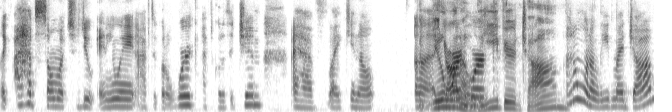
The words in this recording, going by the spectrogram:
Like I have so much to do anyway. I have to go to work, I have to go to the gym, I have like, you know, uh, you don't want to leave your job? I don't want to leave my job.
